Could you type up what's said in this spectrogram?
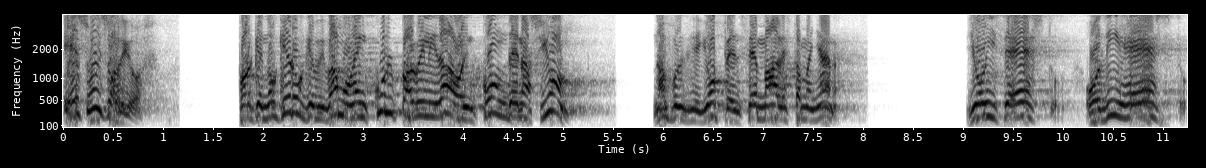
Eso hizo Dios. Porque no quiero que vivamos en culpabilidad o en condenación. No, porque yo pensé mal esta mañana. Yo hice esto o dije esto.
